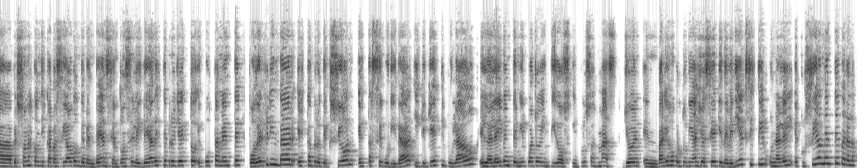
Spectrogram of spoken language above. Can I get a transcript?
a personas con discapacidad o con dependencia. Entonces, la idea de este proyecto es justamente poder brindar esta protección, esta seguridad y que quede estipulado en la ley 20.422. Incluso es más, yo en, en, varias oportunidades yo decía que debería existir una ley exclusivamente para las,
